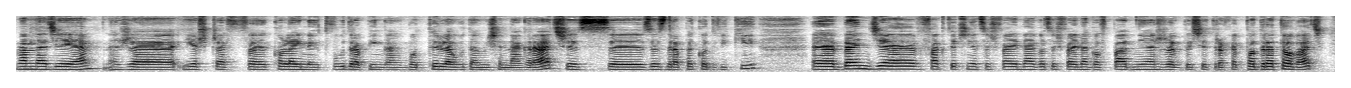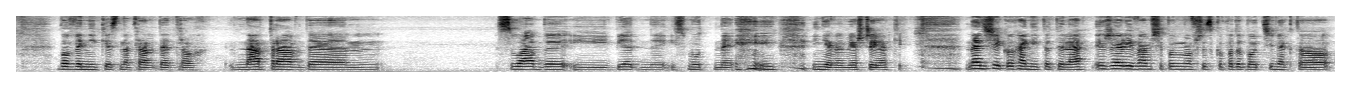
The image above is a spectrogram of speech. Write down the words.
Mam nadzieję, że jeszcze w kolejnych dwóch drapingach, bo tyle uda mi się nagrać z, ze zdrapek od Wiki, e, będzie faktycznie coś fajnego, coś fajnego wpadnie, żeby się trochę podratować, bo wynik jest naprawdę trochę, naprawdę mm, słaby i biedny i smutny i, i nie wiem jeszcze jaki. Na dzisiaj, kochani, to tyle. Jeżeli Wam się pomimo wszystko podobał odcinek, to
